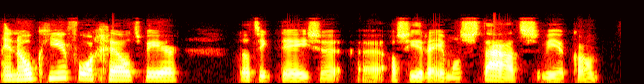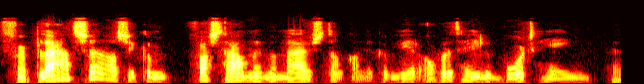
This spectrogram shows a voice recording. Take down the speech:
En ook hiervoor geldt weer dat ik deze, uh, als hij er eenmaal staat, weer kan verplaatsen. Als ik hem vasthoud met mijn muis, dan kan ik hem weer over het hele bord heen uh,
